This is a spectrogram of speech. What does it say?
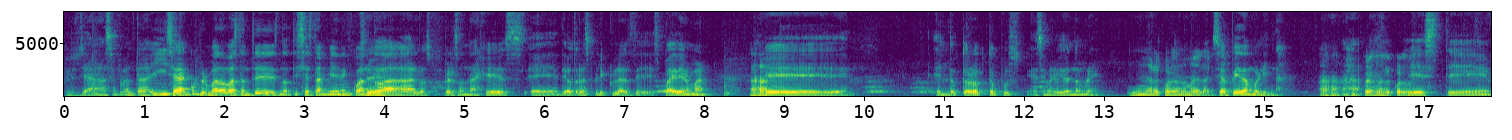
pues ya hace falta. Y se han confirmado bastantes noticias también en cuanto Sí. a los personajes eh, de otras películas de Spider-Man. Ajá. Eh, el Doctor Octopus, ya se me olvidó el nombre, No recuerdo el nombre del se actor. apellida Molina. Ajá, Ajá. pero no recuerdo. Este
